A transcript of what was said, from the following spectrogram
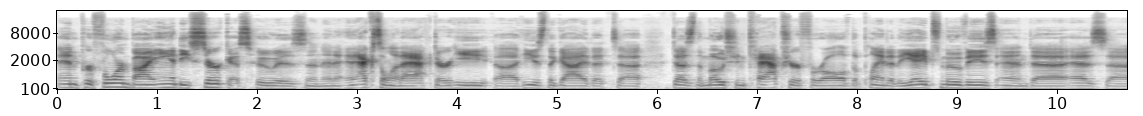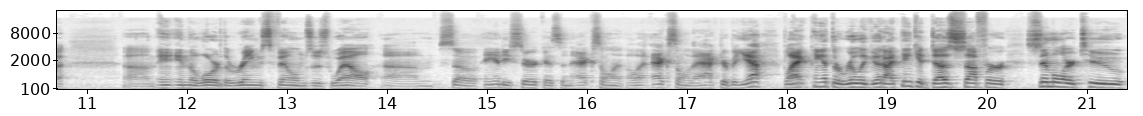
and performed by Andy Serkis, who is an, an, an excellent actor. He uh, he's the guy that uh, does the motion capture for all of the Planet of the Apes movies, and uh, as uh, um, in, in the Lord of the Rings films as well. Um, so Andy Serkis, an excellent excellent actor. But yeah, Black Panther really good. I think it does suffer similar to.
